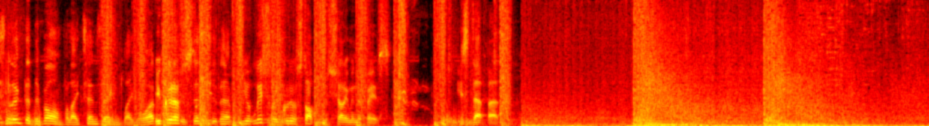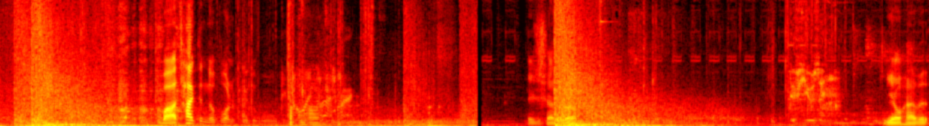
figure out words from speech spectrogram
just looked at the bomb for like 10 seconds like, what? You could have this shit happen? You literally could have stopped and shot him in the face. He's that bad. Well, I tagged another one through the wall. They just trying to throw. Defusing. You don't have it.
